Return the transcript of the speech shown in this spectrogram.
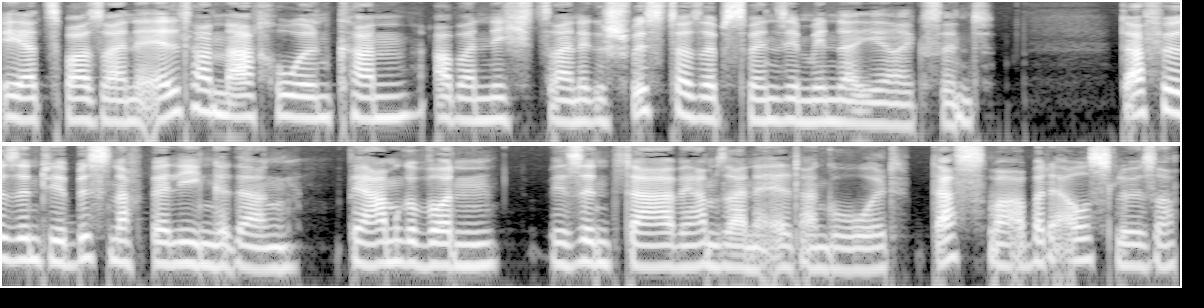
er zwar seine Eltern nachholen kann, aber nicht seine Geschwister, selbst wenn sie minderjährig sind. Dafür sind wir bis nach Berlin gegangen. Wir haben gewonnen, wir sind da, wir haben seine Eltern geholt. Das war aber der Auslöser.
